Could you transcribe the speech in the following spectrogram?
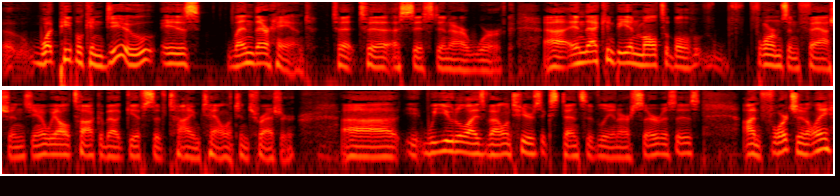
uh, what people can do is lend their hand to, to assist in our work. Uh, and that can be in multiple forms and fashions. You know, we all talk about gifts of time, talent, and treasure. Uh, we utilize volunteers extensively in our services. Unfortunately,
